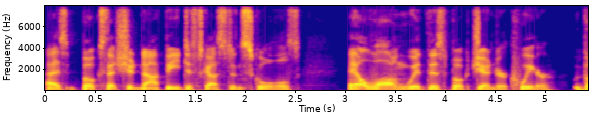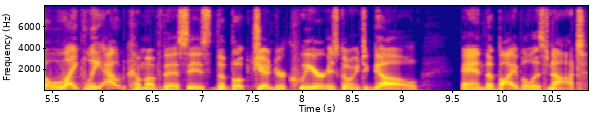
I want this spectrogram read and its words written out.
as books that should not be discussed in schools, along with this book Gender Queer. The likely outcome of this is the book Gender Queer is going to go and the Bible is not.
